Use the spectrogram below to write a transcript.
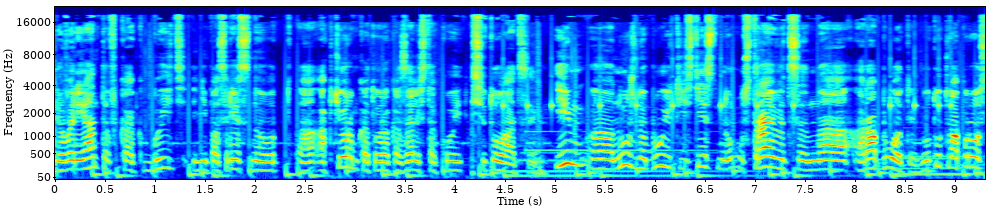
вариантов, как быть непосредственно вот а, актерам, которые оказались в такой ситуации. Им э, нужно будет, естественно, устраиваться на работы. Но тут вопрос,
